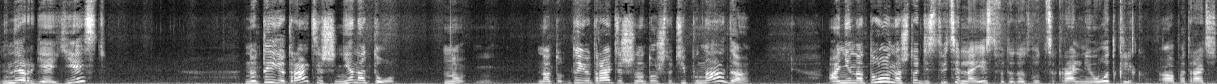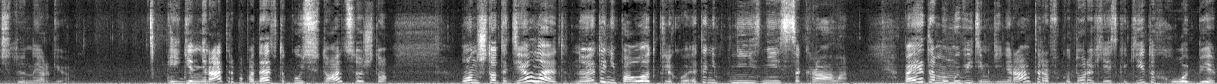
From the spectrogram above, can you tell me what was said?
энергия есть, но ты ее тратишь не на то. Ну, на то, ты ее тратишь на то, что типа надо, а не на то, на что действительно есть вот этот вот сакральный отклик а, потратить эту энергию. И генератор попадает в такую ситуацию, что он что-то делает, но это не по отклику, это не, не, не из сакрала. Поэтому мы видим генераторов, у которых есть какие-то хобби,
